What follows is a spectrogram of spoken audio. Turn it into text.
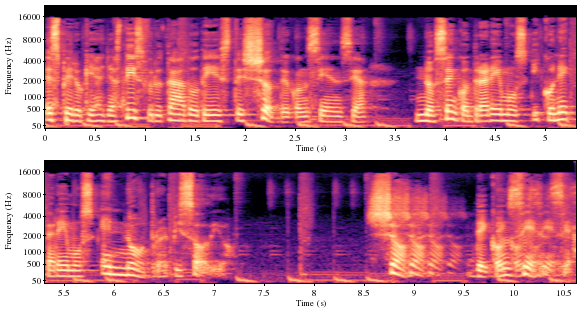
Espero que hayas disfrutado de este shot de conciencia. Nos encontraremos y conectaremos en otro episodio. Shot de conciencia.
